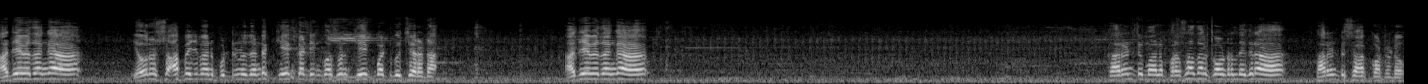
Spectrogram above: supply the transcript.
అదేవిధంగా ఎవరో షాప్ యజమాని పుట్టినరోజు అంటే కేక్ కటింగ్ కోసం కేక్ పట్టుకొచ్చారట. అదేవిధంగా కరెంటు మన ప్రసాదాల కౌంటర్ దగ్గర కరెంటు షాక్ కొట్టడం.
